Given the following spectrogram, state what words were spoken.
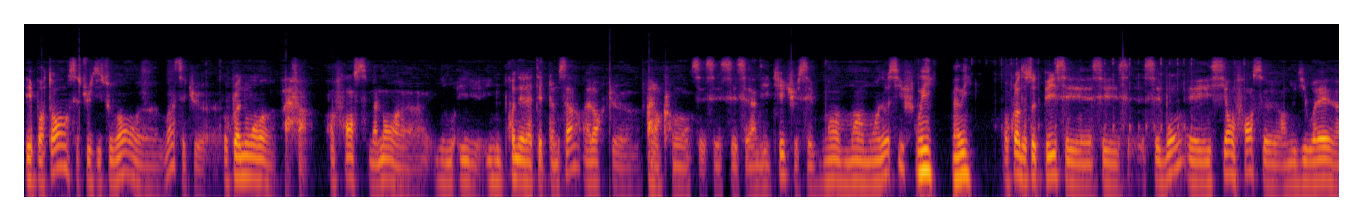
Et pourtant, c'est ce que je dis souvent. Euh, c'est que pourquoi nous, enfin, en France, maintenant, euh, ils, nous- prenaient la tête comme ça, alors que, alors c'est- c'est indiqué que c'est moins, moins, moins nocif. Oui, bah oui. Pourquoi dans d'autres pays c'est bon et ici en France euh, on nous dit ouais euh,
